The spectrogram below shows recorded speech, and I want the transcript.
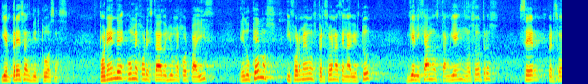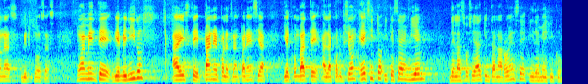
y empresas virtuosas. Por ende, un mejor Estado y un mejor país, eduquemos y formemos personas en la virtud y elijamos también nosotros ser personas virtuosas. Nuevamente, bienvenidos a este panel por la transparencia y el combate a la corrupción. Éxito y que sea en bien de la sociedad quintanarroense y de México.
